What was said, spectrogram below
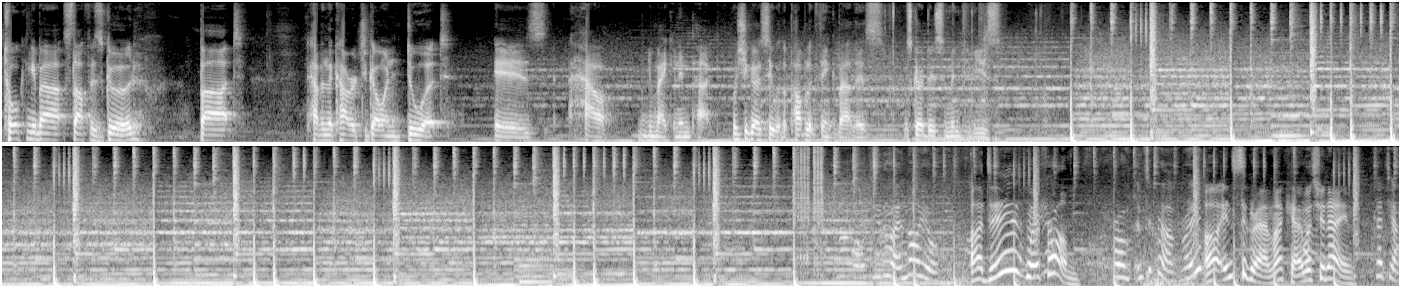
talking about stuff is good, but having the courage to go and do it is how you make an impact. We should go see what the public think about this. Let's go do some interviews. Oh, I did? Where from? From Instagram, right? Oh, Instagram, okay. What's your name? Katya.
